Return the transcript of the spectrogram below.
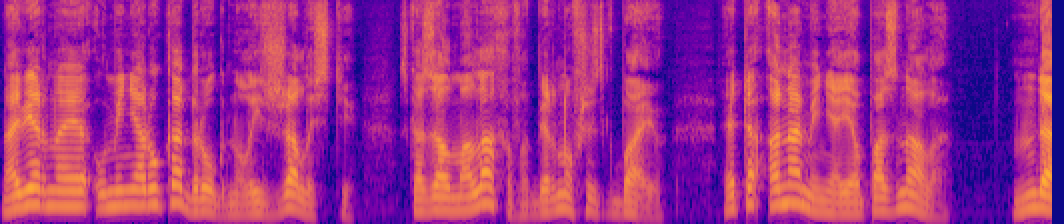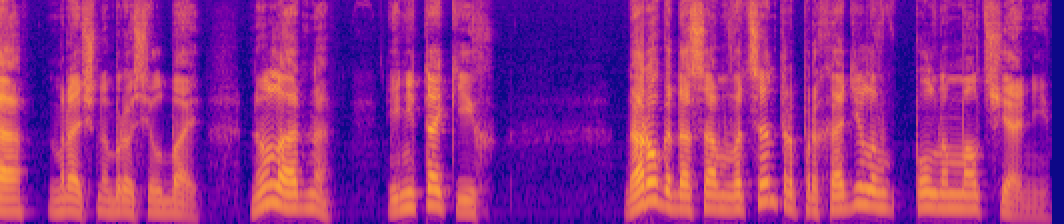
Наверное, у меня рука дрогнула из жалости», — сказал Малахов, обернувшись к Баю. «Это она меня и опознала». «Да», — мрачно бросил Бай. Ну ладно, и не таких. Дорога до самого центра проходила в полном молчании.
